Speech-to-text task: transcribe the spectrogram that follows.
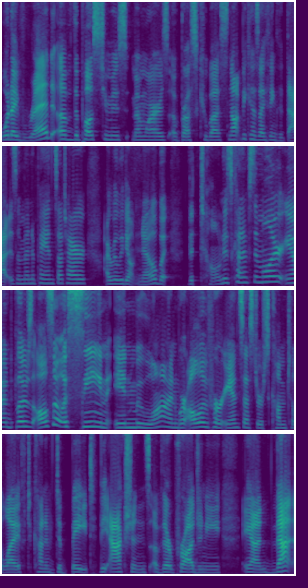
what I've read of the posthumous memoirs of Bras Cubas. Not because I think that that is a Menippean satire. I really don't know, but the tone is kind of similar. And there's also a scene in Mulan where all of her ancestors come to life to kind of debate the actions of their progeny. And that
